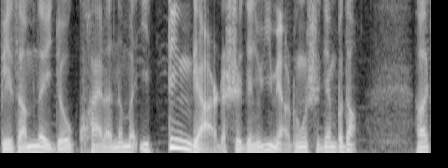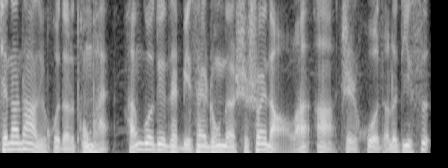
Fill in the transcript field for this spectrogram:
比咱们的也就快了那么一丁点儿的时间，就一秒钟时间不到。啊，加拿大队获得了铜牌，韩国队在比赛中呢是摔倒了啊，只获得了第四。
